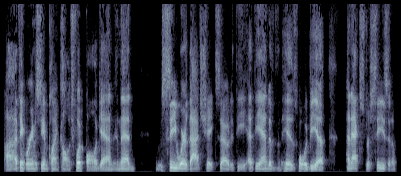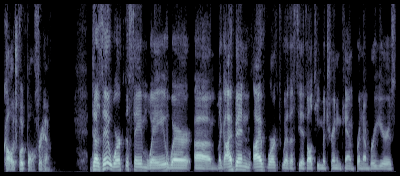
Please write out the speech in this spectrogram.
Uh, I think we're going to see him playing college football again, and then see where that shakes out at the at the end of his what would be a an extra season of college football for him. Does it work the same way where um like I've been I've worked with a CFL team at training camp for a number of years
